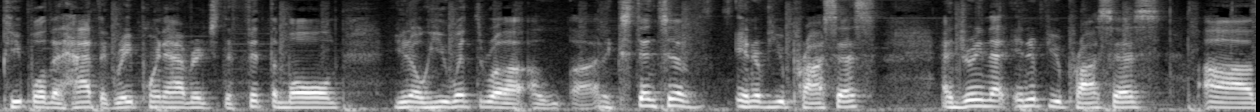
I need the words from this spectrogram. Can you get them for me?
people that had the grade point average that fit the mold. You know, you went through a, a an extensive interview process, and during that interview process, uh,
